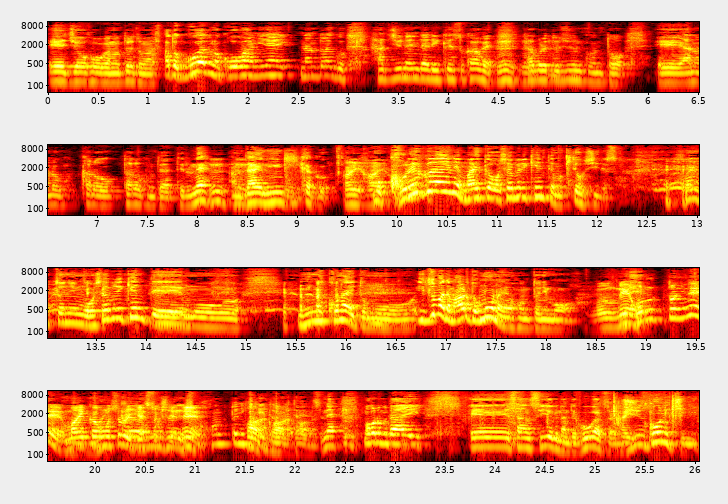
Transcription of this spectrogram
えー情報が載ってると思います。あと、5月の後半にね、なんとなく80年代リクエストカフェ、うんうんうんタブレットジュン君と、えー、アナログカロ太郎君とやってるね、うんうんあの大人気企画。はいはいもうこれぐらいね、毎回おしゃべり検定も来てほしいです。本当にもうおしゃべり検定、もう、みんな来ないともう、いつまでもあると思うのよ、本当にもう。もうね、本当にね、毎回面白いゲスト来てね。本当に来ていただきたいですね。まあこれも第、えー、3水曜日なんで5月は15日に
